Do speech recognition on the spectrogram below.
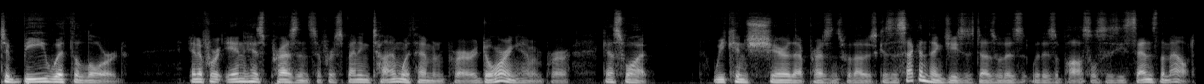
to be with the Lord. And if we're in his presence, if we're spending time with him in prayer, adoring him in prayer, guess what? We can share that presence with others. Because the second thing Jesus does with his, with his apostles is he sends them out.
